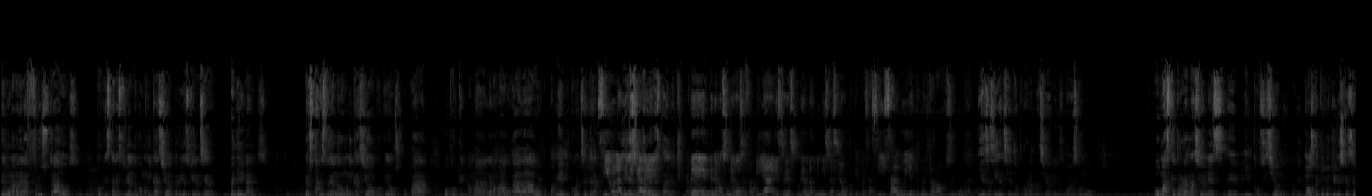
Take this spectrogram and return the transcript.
de alguna manera frustrados Ujú. porque están estudiando comunicación, pero ellos quieren ser veterinarios. Ujú. Pero están estudiando comunicación porque o su papá, o porque el mamá, la mamá abogada, o el papá médico, etcétera. Sí, o la Y eso también de, está de la chingada. de tenemos un negocio familiar y estoy estudiando administración porque pues así salgo y ya tengo el trabajo seguro. ¿no? Y esas siguen siendo programaciones, ¿no? Es como, o más que programaciones, eh, imposiciones, ¿no? De, no, es que tú no tienes que hacer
